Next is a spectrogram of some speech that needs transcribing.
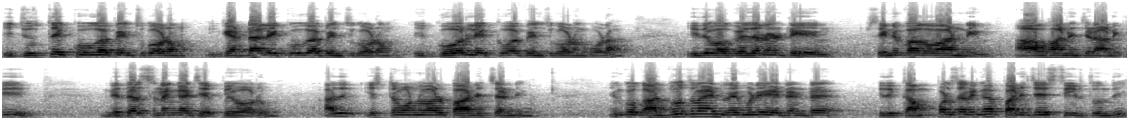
ఈ జుత్తు ఎక్కువగా పెంచుకోవడం ఈ గడ్డాలు ఎక్కువగా పెంచుకోవడం ఈ గోర్లు ఎక్కువ పెంచుకోవడం కూడా ఇది ఒక విధమైనటువంటి శని భగవాన్ని ఆహ్వానించడానికి నిదర్శనంగా చెప్పేవారు. అది ఇష్టం ఉన్న వాళ్ళు పాటించండి. ఇంకొక అద్భుతమైన రెమెడీ ఏంటంటే ఇది కంపల్సరీగా పనిచేసి తీరుతుంది.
